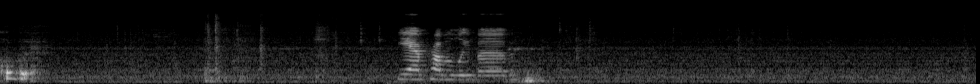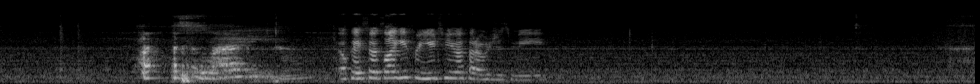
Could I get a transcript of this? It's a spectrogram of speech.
Good. Yeah, probably Bub. I, I said, why? Okay, so it's laggy for you too. I thought it was just me. I was talking about this.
